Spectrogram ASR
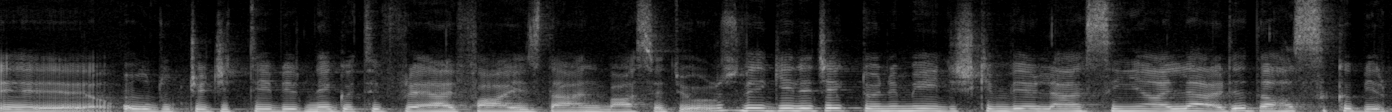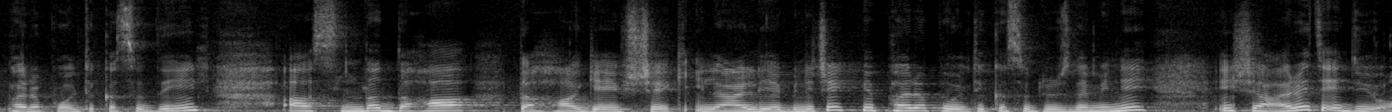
e, oldukça ciddi bir negatif reel faizden bahsediyoruz bahsediyoruz ve gelecek döneme ilişkin verilen sinyaller de daha sıkı bir para politikası değil, aslında daha daha gevşek ilerleyebilecek bir para politikası düzlemini işaret ediyor.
